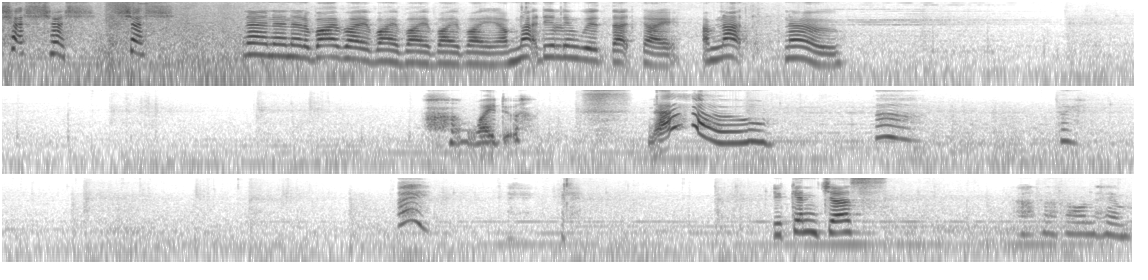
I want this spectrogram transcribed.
Shush, shush, shush. No, no, no, no. Bye, bye, bye, bye, bye, bye. I'm not dealing with that guy. I'm not. No. Why do? No. okay. Hey. Okay, okay. You can just run around him.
